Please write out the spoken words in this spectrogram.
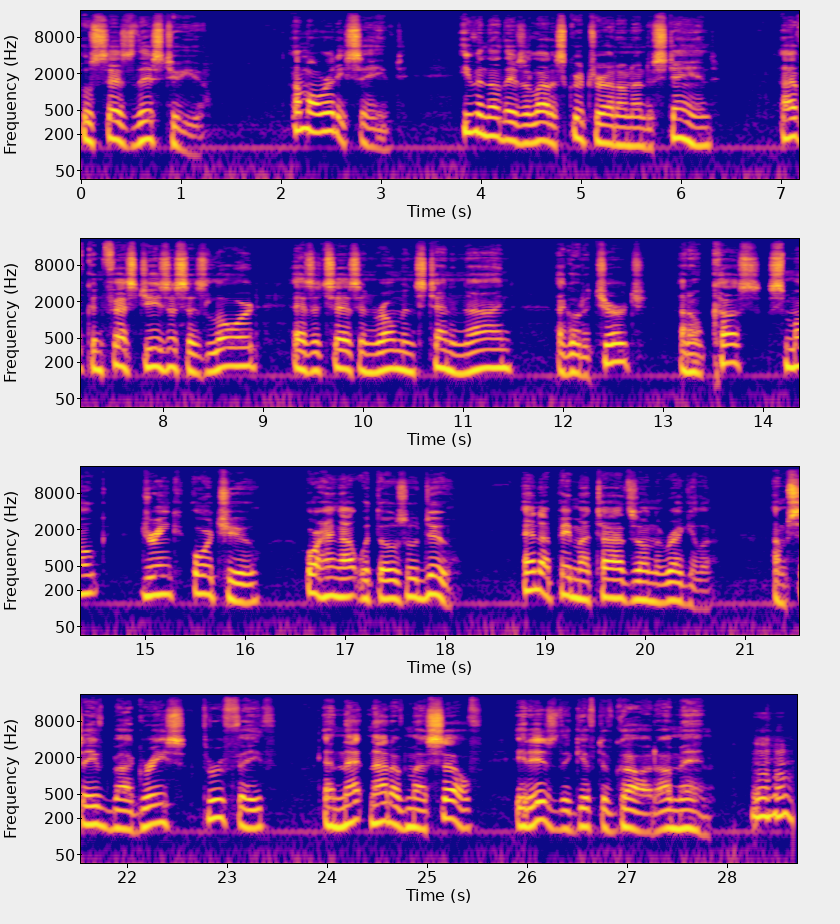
who says this to you? I'm already saved. Even though there's a lot of scripture I don't understand, I've confessed Jesus as Lord, as it says in Romans 10 and 9. I go to church. I don't cuss, smoke, drink, or chew, or hang out with those who do. And I pay my tithes on the regular. I'm saved by grace through faith, and that not of myself, it is the gift of God. Amen. Mm-hmm.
